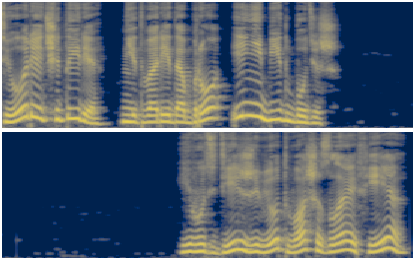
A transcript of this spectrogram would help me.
Теория 4. Не твори добро и не бит будешь. И вот здесь живет ваша злая фея?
